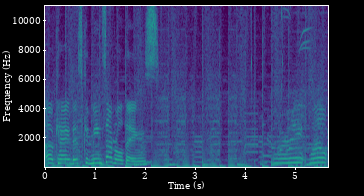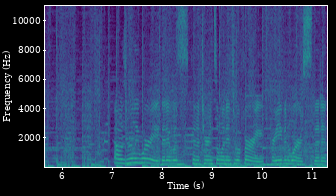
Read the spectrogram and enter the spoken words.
okay, this could mean several things. All right, well, I was really worried that it was gonna turn someone into a furry, or even worse, that it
